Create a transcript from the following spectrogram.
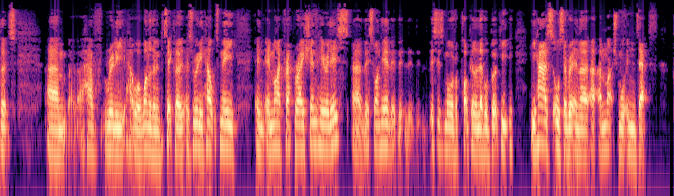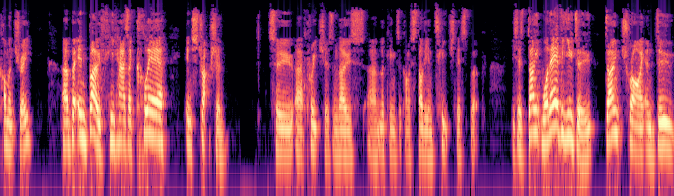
that um, have really, well, one of them in particular, has really helped me in, in my preparation. Here it is, uh, this one here. This is more of a popular level book. He, he has also written a, a much more in-depth commentary. Uh, but in both, he has a clear instruction to uh, preachers and those uh, looking to kind of study and teach this book. He says, don't, whatever you do, don't try and do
